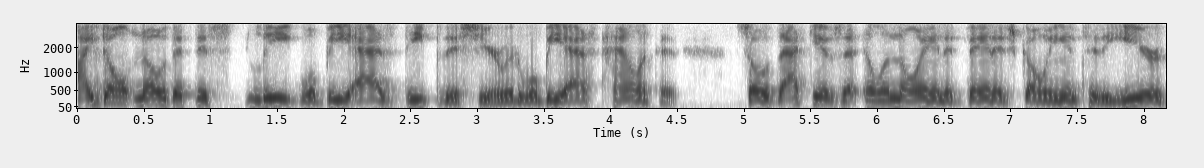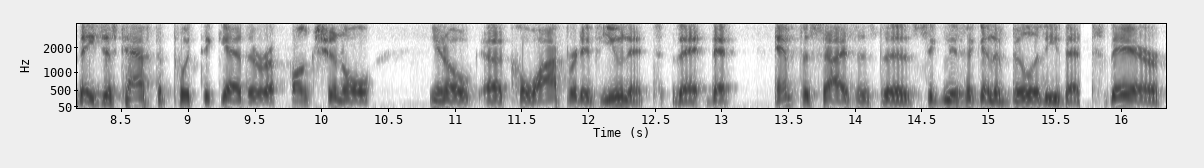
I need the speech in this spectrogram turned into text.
I don't know that this league will be as deep this year. It will be as talented. So that gives Illinois an advantage going into the year. They just have to put together a functional, you know, uh, cooperative unit that that emphasizes the significant ability that's there.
